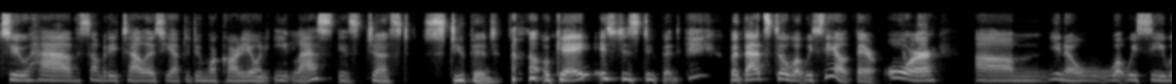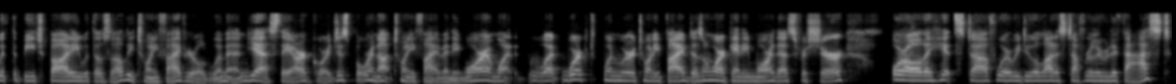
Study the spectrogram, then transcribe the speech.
to have somebody tell us you have to do more cardio and eat less is just stupid okay? It's just stupid. But that's still what we see out there. Or um, you know, what we see with the Beachbody with those lovely 25 year old women. Yes, they are gorgeous, but we're not 25 anymore. And what, what worked when we were 25 doesn't work anymore. That's for sure. Or all the HIIT stuff where we do a lot of stuff really, really fast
